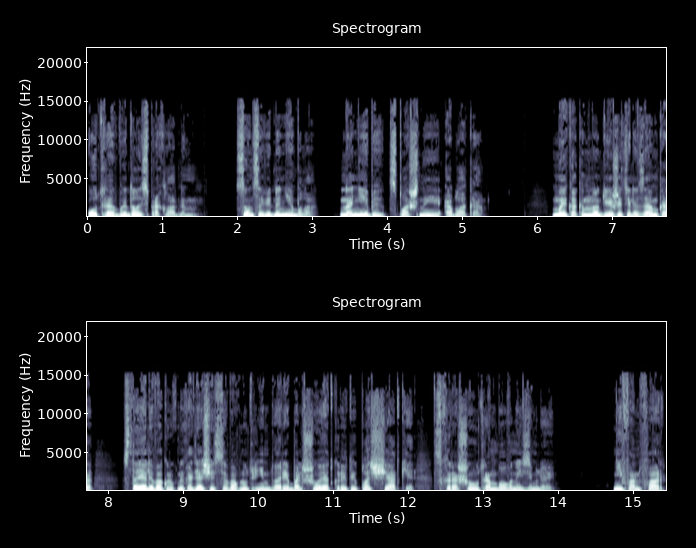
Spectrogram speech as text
Утро выдалось прохладным. Солнца видно не было. На небе сплошные облака. Мы, как и многие жители замка, стояли вокруг находящейся во внутреннем дворе большой открытой площадки с хорошо утрамбованной землей. Ни фанфар,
